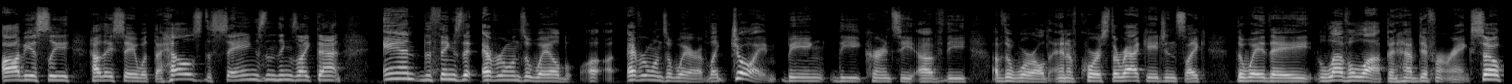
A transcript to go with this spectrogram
obviously how they say what the hell's, the sayings and things like that. And the things that everyone's aware, uh, everyone's aware of, like joy being the currency of the of the world, and of course the RAC agents, like the way they level up and have different ranks. So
